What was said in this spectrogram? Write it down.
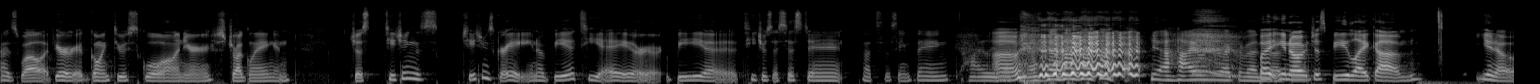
as well. If you're going through school and you're struggling and just teaching's teaching's great you know be a ta or be a teacher's assistant that's the same thing. Highly Um, recommend. yeah, highly recommend. but you know just be like um you know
